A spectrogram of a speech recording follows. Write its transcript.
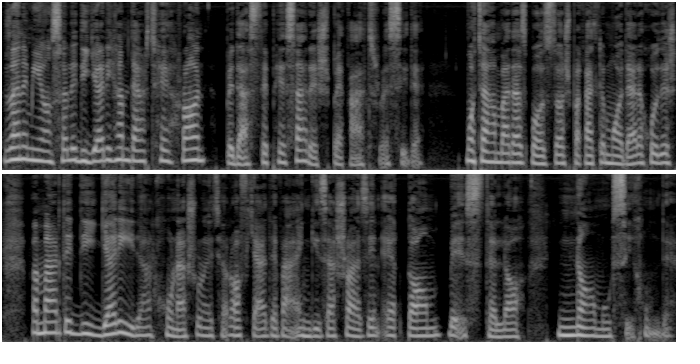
زن میان سال دیگری هم در تهران به دست پسرش به قتل رسیده. متهم بعد از بازداشت به قتل مادر خودش و مرد دیگری در خونشون اعتراف کرده و انگیزش را از این اقدام به اصطلاح ناموسی خونده.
